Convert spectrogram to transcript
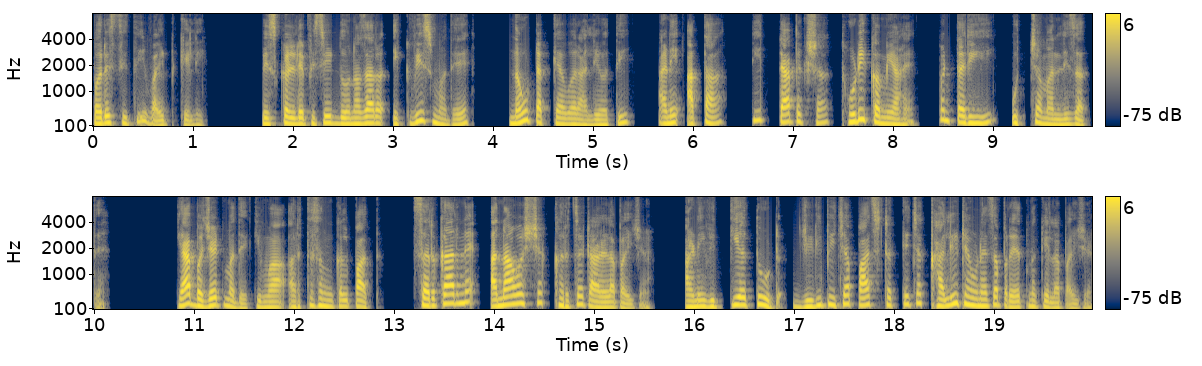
परिस्थिती वाईट केली. फिस्कल डेफिसिट 2021 मध्ये नऊ टक्क्यावर आली होती आणि आता ती त्यापेक्षा थोडी कमी आहे, पण तरीही उच्च मानली जाते. या बजेटमध्ये किंवा अर्थसंकल्पात सरकारने अनावश्यक खर्च टाळला पाहिजे आणि वित्तीय तूट जी-डी-पीच्या पाच टक्केच्या खाली ठेवण्याचा प्रयत्न केला पाहिजे.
